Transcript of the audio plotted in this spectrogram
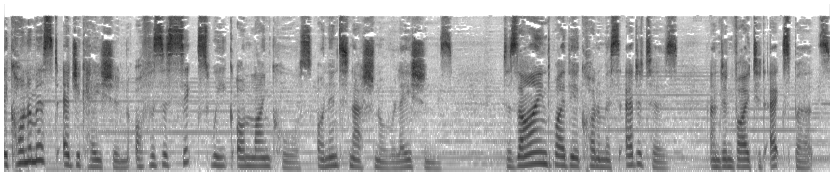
Economist Education offers a six week online course on international relations. Designed by The Economist editors and invited experts,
